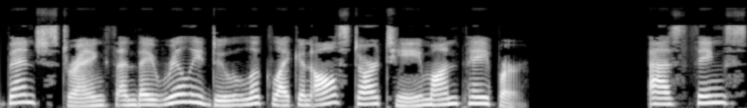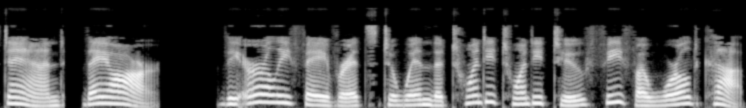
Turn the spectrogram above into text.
bench strength and they really do look like an all-star team on paper. As things stand, they are the early favorites to win the 2022 FIFA World Cup.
